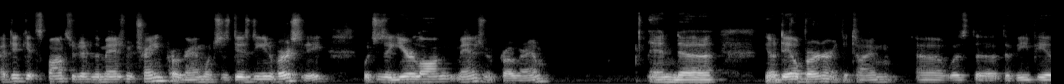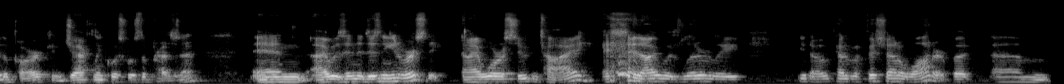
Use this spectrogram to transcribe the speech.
I did get sponsored into the management training program, which is Disney University, which is a year long management program. And uh, you know, Dale Berner at the time uh, was the the VP of the park, and Jack Lindquist was the president and I was in the Disney University and I wore a suit and tie and I was literally, you know, kind of a fish out of water. But um,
